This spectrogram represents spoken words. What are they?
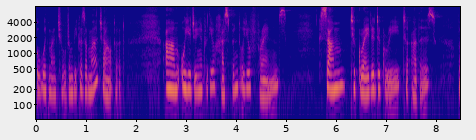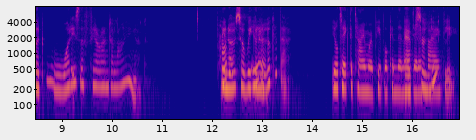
with my children because of my childhood. Um, or you're doing it with your husband or your friends, some to greater degree to others. But what is the fear underlying it? you know, so we're going to yeah. look at that. You'll take the time where people can then identify. Absolutely.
